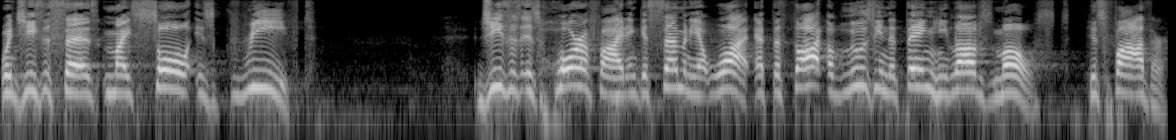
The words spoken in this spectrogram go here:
when Jesus says, My soul is grieved. Jesus is horrified in Gethsemane at what? At the thought of losing the thing he loves most his Father,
